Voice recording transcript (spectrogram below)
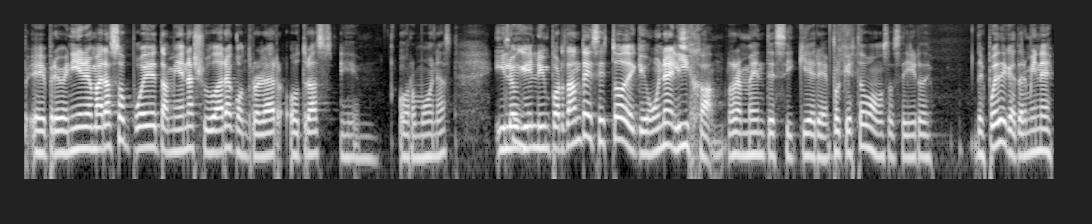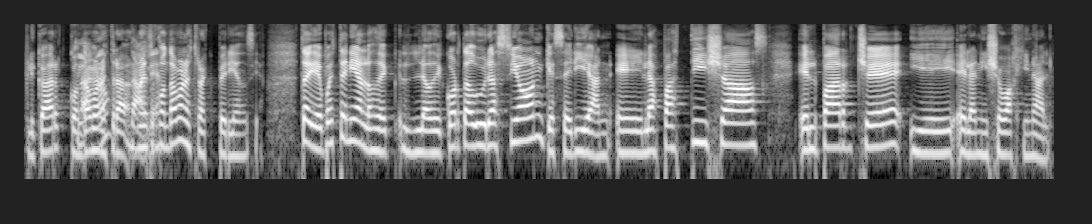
eh, prevenir el embarazo, puede también ayudar a controlar otras eh, hormonas. Y lo que lo importante es esto de que una elija realmente si quiere, porque esto vamos a seguir des- después de que termine de explicar, contamos, Claro, nuestra, contamos nuestra experiencia. Y después tenían los de, los de corta duración, que serían eh, las pastillas, el parche y el anillo vaginal.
